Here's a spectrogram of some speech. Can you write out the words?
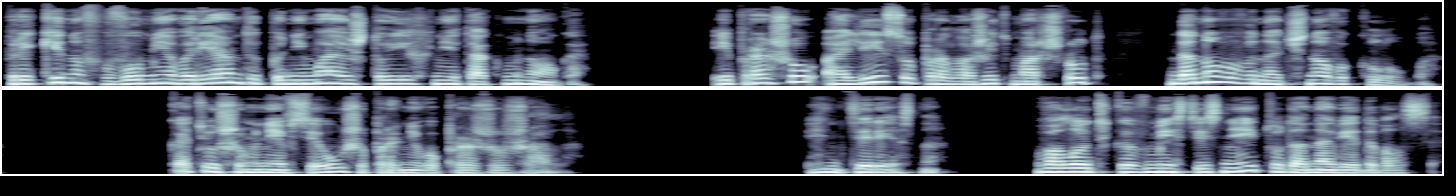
Прикинув в уме варианты, понимаю, что их не так много. И прошу Алису проложить маршрут до нового ночного клуба. Катюша мне все уши про него прожужжала. Интересно, Володька вместе с ней туда наведывался?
